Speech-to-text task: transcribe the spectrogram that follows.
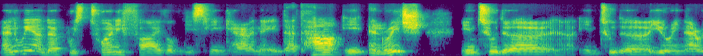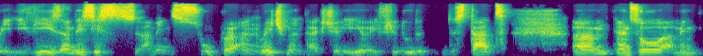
and we end up with 25 of these lncRNA that are enriched into the into the urinary EVs. And this is, I mean, super enrichment actually, if you do the, the stat. Um, and so, I mean,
